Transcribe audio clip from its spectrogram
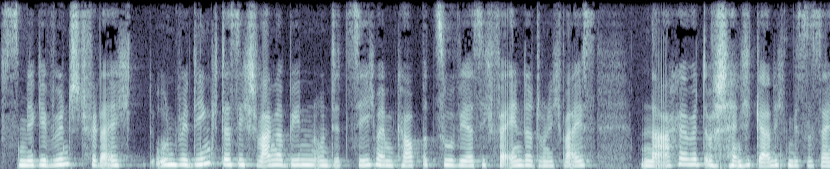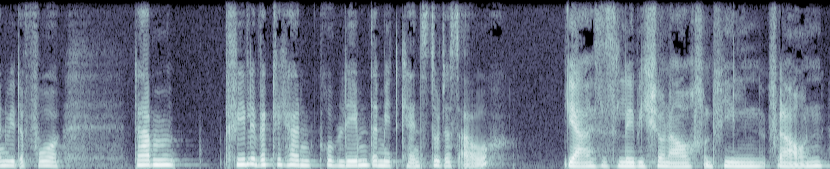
es mir gewünscht, vielleicht unbedingt, dass ich schwanger bin und jetzt sehe ich meinem Körper zu, wie er sich verändert und ich weiß, nachher wird er wahrscheinlich gar nicht mehr so sein wie davor. Da haben viele wirklich ein Problem damit. Kennst du das auch? Ja, das erlebe ich schon auch von vielen Frauen.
